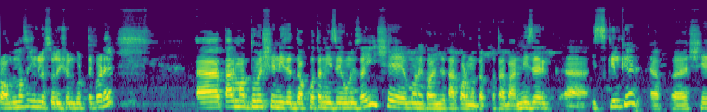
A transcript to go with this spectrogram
প্রবলেম আছে সেগুলো সলিউশন করতে পারে। তার মাধ্যমে সে নিজের দক্ষতা নিজে অনুযায়ী সে মনে করেন যে তার কর্মদক্ষতা বা নিজের স্কিলকে সে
